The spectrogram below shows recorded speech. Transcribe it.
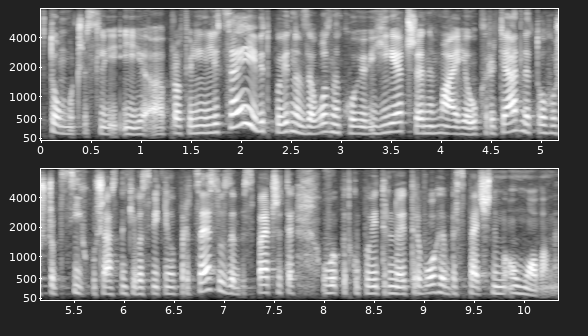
в тому числі і е, профільні ліцеї. Відповідно, за ознакою є чи немає укриття для того, щоб всіх учасників освітнього процесу забезпечити у випадку повітряної тривоги безпечними умовами.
